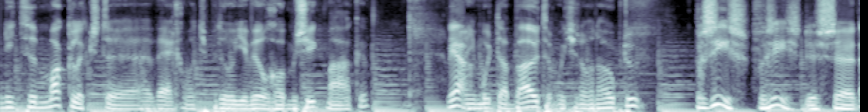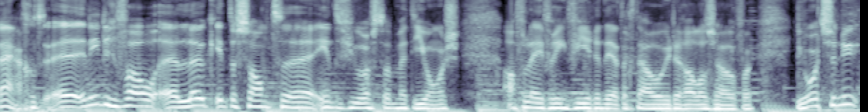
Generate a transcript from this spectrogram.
niet de makkelijkste weg. Want je bedoel, je wil gewoon muziek maken. Ja. Maar je moet daar buiten moet je nog een hoop doen. Precies, precies. Dus nou ja, goed. In ieder geval, leuk, interessant interview was dat met de jongens. Aflevering 34, daar hoor je er alles over. Je hoort ze nu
